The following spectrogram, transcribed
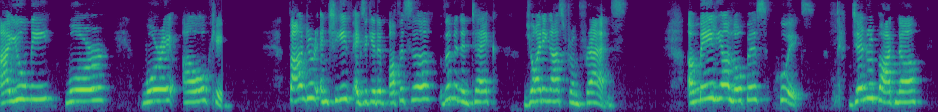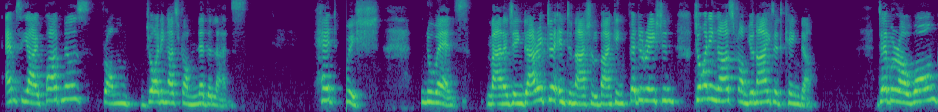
Ayumi More More ah, Aoki, Founder and Chief Executive Officer, Women in Tech, joining us from France. Amelia Lopez Huix, General Partner, MCI Partners, from joining us from Netherlands. Head Wish Nuance, Managing Director, International Banking Federation, joining us from United Kingdom. Deborah Wang,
